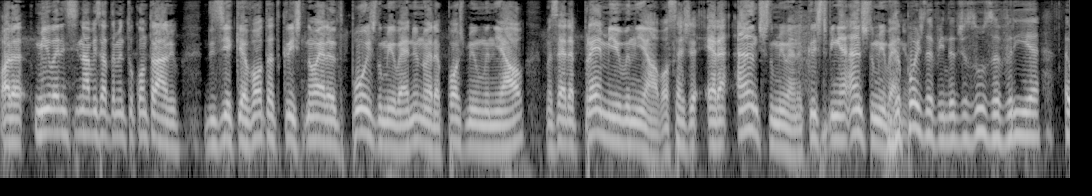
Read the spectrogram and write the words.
Ora, Miller ensinava exatamente o contrário. Dizia que a volta de Cristo não era depois do milénio, não era pós-milenial, mas era pré-milenial, ou seja, era antes do milénio. Cristo vinha antes do milénio. Depois da vinda de Jesus haveria uh,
